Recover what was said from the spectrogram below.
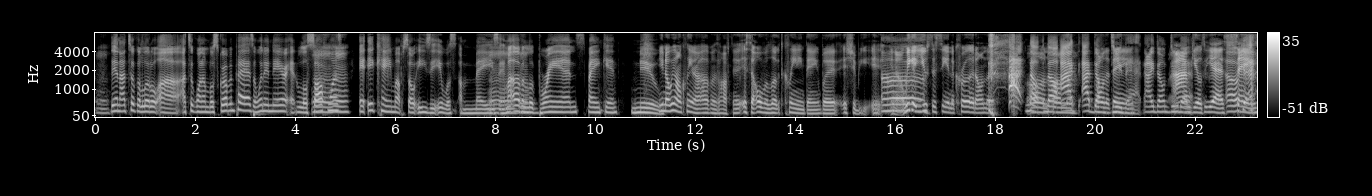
mm. Then I took a little, uh, I took one of them little scrubbing pads and went in there and little soft ones, Mhm. and it came up so easy. It was amazing. My oven Mhm. looked brand spanking new. You know, we don't clean our ovens often. It's an overlooked cleaning thing, but it should be. It, you know, we get Uh. used to seeing the crud on the. no, on- no, on I, the- I don't do thing. that. I don't do that. I'm guilty. Yes, Oh, okay. same.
